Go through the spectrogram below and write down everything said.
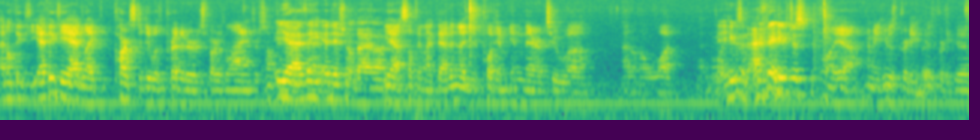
I don't think he. I think he had like parts to do with Predator as far as lines or something. yeah, like I think that. additional dialogue. Yeah, something like that. And they just put him in there to. Uh, I don't know what. Don't know Yeah, He was an actor. He was just. well, yeah. I mean, he was pretty. He was pretty good.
